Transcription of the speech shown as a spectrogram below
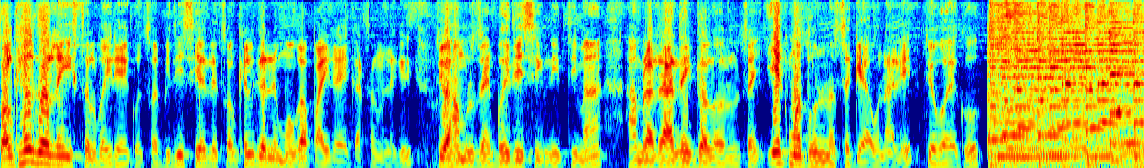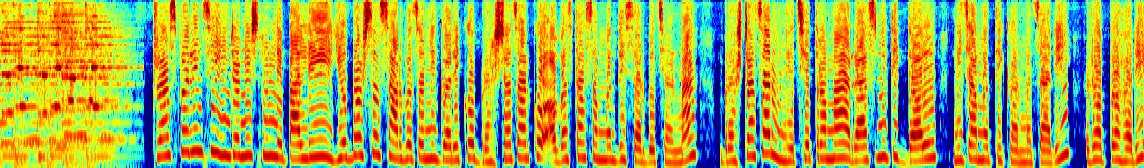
चलखेल गर्ने स्थल भइरहेको छ विदेशीहरूले चलखेल गर्ने मौका पाइरहेका छन् भन्दाखेरि त्यो हाम्रो चाहिँ वैदेशिक नीतिमा हाम्रा राजनैतिक दलहरू चाहिँ एकमत हुन नसकेका हुनाले त्यो भएको। ट्रान्सपरेन्सी इन्टरनेशनल नेपालले यो वर्ष सार्वजनिक गरेको भ्रष्टाचारको अवस्था सम्बन्धी सर्वेक्षणमा भ्रष्टाचार हुने क्षेत्रमा राजनीतिक दल निजामती कर्मचारी र प्रहरी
